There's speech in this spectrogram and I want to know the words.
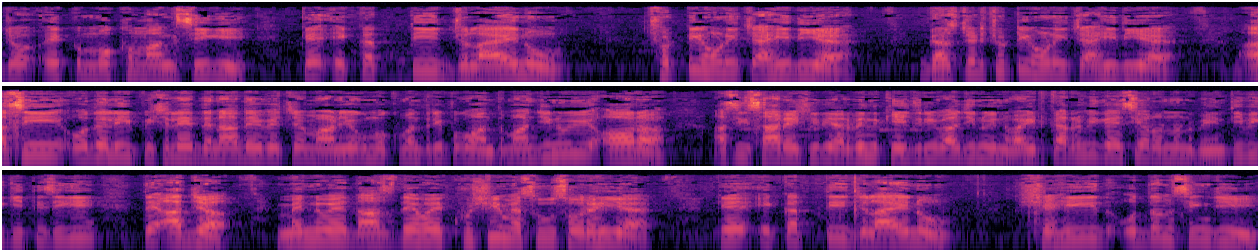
ਜੋ ਇੱਕ ਮੁੱਖ ਮੰਗ ਸੀਗੀ ਕਿ 31 ਜੁਲਾਈ ਨੂੰ ਛੁੱਟੀ ਹੋਣੀ ਚਾਹੀਦੀ ਹੈ, ਗਜ਼ਟਡ ਛੁੱਟੀ ਹੋਣੀ ਚਾਹੀਦੀ ਹੈ ਅਸੀਂ ਉਹਦੇ ਲਈ ਪਿਛਲੇ ਦਿਨਾਂ ਦੇ ਵਿੱਚ ਮਾਨਯੋਗ ਮੁੱਖ ਮੰਤਰੀ ਭਗਵੰਤ ਮਾਨ ਜੀ ਨੂੰ ਵੀ ਔਰ ਅਸੀਂ ਸਾਰੇ ਸ਼੍ਰੀ ਅਰਵਿੰਦ ਕੇਜਰੀਵਾਲ ਜੀ ਨੂੰ ਇਨਵਾਈਟ ਕਰਨ ਵੀ ਗਏ ਸੀ ਔਰ ਉਹਨਾਂ ਨੂੰ ਬੇਨਤੀ ਵੀ ਕੀਤੀ ਸੀਗੀ। ਤੇ ਅੱਜ ਮੈਨੂੰ ਇਹ ਦੱਸਦੇ ਹੋਏ ਖੁਸ਼ੀ ਮਹਿਸੂਸ ਹੋ ਰਹੀ ਹੈ ਕਿ 31 ਜੁਲਾਈ ਨੂੰ ਸ਼ਹੀਦ ਉਦਮ ਸਿੰਘ ਜੀ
